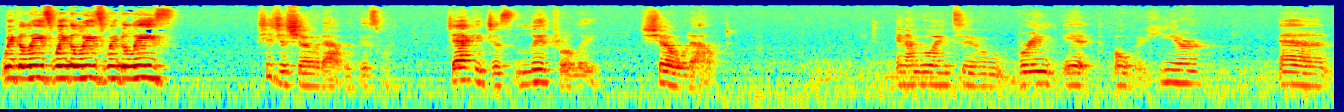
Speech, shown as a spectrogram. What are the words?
Wiggalese, Wiggalese, Wiggalese. She just showed out with this one. Jackie just literally showed out. And I'm going to bring it over here and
